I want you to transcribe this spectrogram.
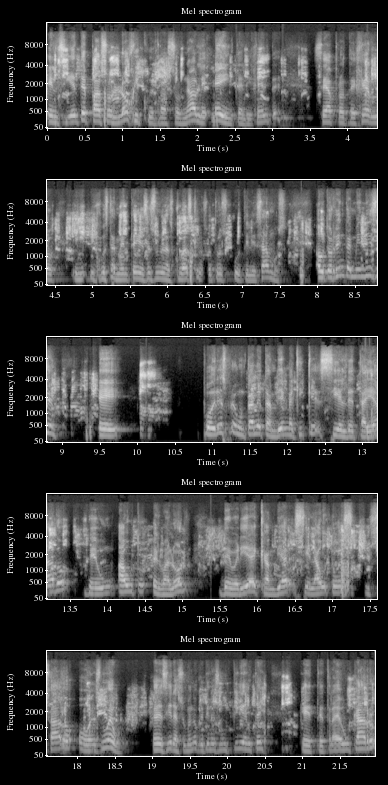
el siguiente paso lógico y razonable e inteligente sea protegerlo. Y, justamente esa es una de las cosas que nosotros utilizamos. Autorrin también dice, eh, Podrías preguntarle también aquí que si el detallado de un auto, el valor debería de cambiar si el auto es usado o es nuevo. Es decir, asumiendo que tienes un cliente que te trae un carro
